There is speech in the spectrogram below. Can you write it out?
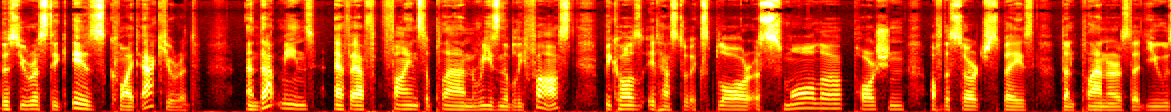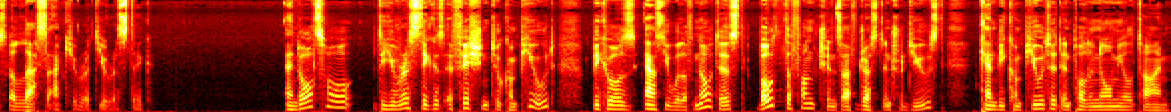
this heuristic is quite accurate, and that means FF finds a plan reasonably fast because it has to explore a smaller portion of the search space than planners that use a less accurate heuristic. And also, the heuristic is efficient to compute because, as you will have noticed, both the functions I've just introduced can be computed in polynomial time.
